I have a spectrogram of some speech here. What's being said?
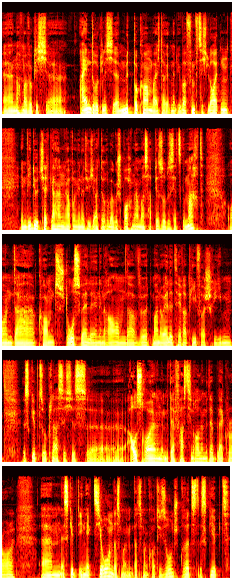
äh, noch wirklich äh, eindrücklich äh, mitbekommen, weil ich da mit über 50 Leuten im Videochat gehangen habe und wir natürlich auch darüber gesprochen haben, was habt ihr so bis jetzt gemacht. Und da kommt Stoßwelle in den Raum, da wird manuelle Therapie verschrieben. Es gibt so klassisches äh, Ausrollen mit der Faszienrolle, mit der Black Roll. Ähm, es gibt Injektionen, dass man, dass man Cortison spritzt. Es gibt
